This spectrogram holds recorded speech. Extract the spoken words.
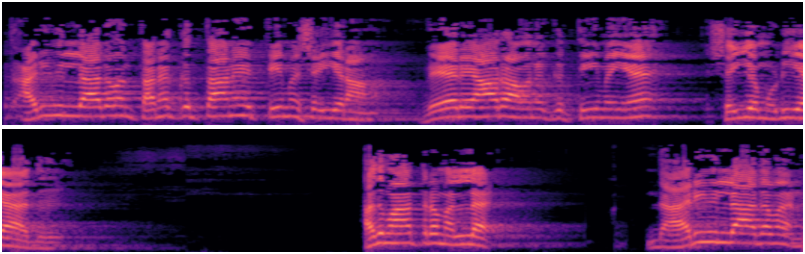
அறிவில்லாதவன் தனக்குத்தானே தீமை செய்கிறான். வேற யாரும் அவனுக்கு தீமையை செய்ய முடியாது. அது மாத்திரம் அல்ல இந்த அறிவில்லாதவன்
